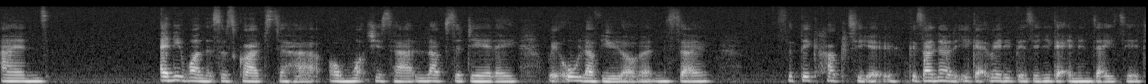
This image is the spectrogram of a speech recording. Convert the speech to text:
and anyone that subscribes to her or watches her loves her dearly we all love you lauren so it's a big hug to you because i know that you get really busy and you get inundated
